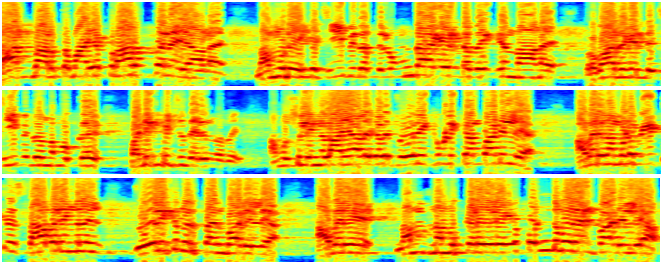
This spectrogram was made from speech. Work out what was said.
ആത്മാർത്ഥമായ പ്രാർത്ഥനയാണ് നമ്മുടെയൊക്കെ ജീവിതത്തിൽ ഉണ്ടാകേണ്ടത് എന്നാണ് പ്രവാചകന്റെ ജീവിതം നമുക്ക് പഠിപ്പിച്ചു തരുന്നത്. ആ മുസ്ലിങ്ങളായ ആളുകളെ ജോലിക്ക് വിളിക്കാൻ പാടില്ല. അവരെ നമ്മുടെ വീട്ടിൽ സ്ഥാപനങ്ങളിൽ ജോലിക്ക് നിർത്താൻ പാടില്ല. അവരെ നമുക്കിടയിലേക്ക് കൊണ്ടുവരാൻ പാടില്ല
